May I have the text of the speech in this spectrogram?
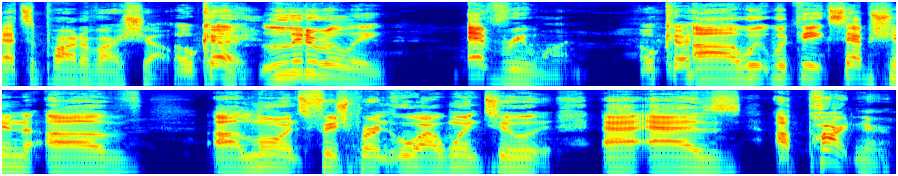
that's a part of our show. Okay. Literally everyone. Okay. Uh, with, with the exception of uh, Laurence Fishburne, who I went to uh, as a partner.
